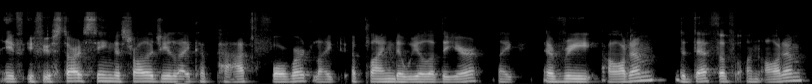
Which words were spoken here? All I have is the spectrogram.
If if you start seeing astrology like a path forward, like applying the wheel of the year, like every autumn, the death of an autumn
